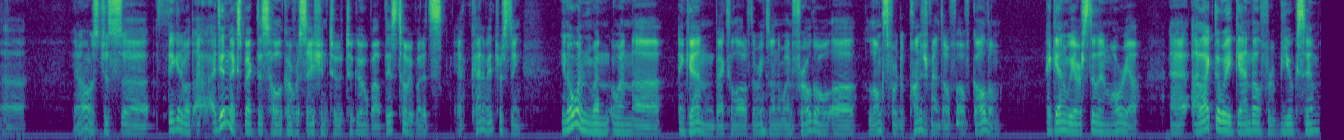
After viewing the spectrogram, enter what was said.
Uh, you know, I was just uh, thinking about. I, I didn't expect this whole conversation to, to go about this topic, but it's uh, kind of interesting. You know, when when when uh, again back to Lord of the Rings, when when Frodo uh, longs for the punishment of of Gollum, again we are still in Moria. Uh, I like the way Gandalf rebukes him,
